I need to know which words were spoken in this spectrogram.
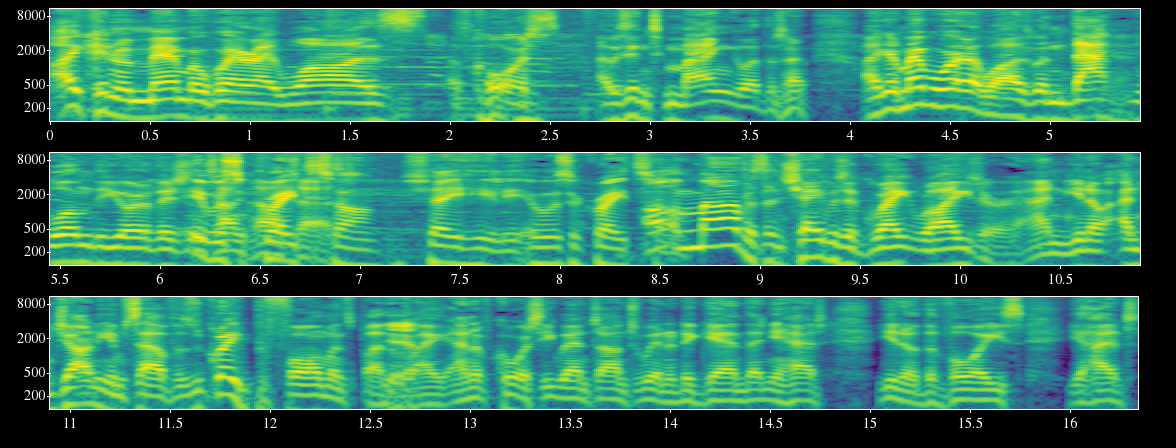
I can remember where I was. Of course, I was into Mango at the time. I can remember where I was when that won the Eurovision. it was a great Contest. song, Shay Healy. It was a great Oh, song. marvelous! And Shay was a great writer, and you know, and Johnny himself was a great performance, by the Yeah. way. And of course, he went on to win it again. Then you had, you know, the Voice. You had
